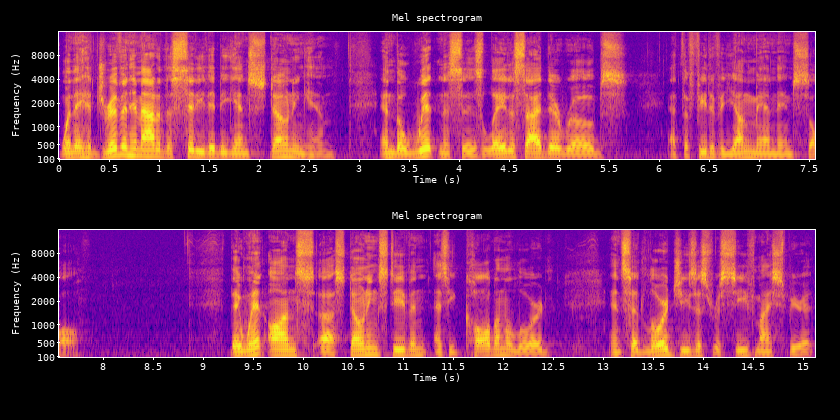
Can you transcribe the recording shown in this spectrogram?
When they had driven him out of the city, they began stoning him, and the witnesses laid aside their robes at the feet of a young man named Saul. They went on uh, stoning Stephen as he called on the Lord and said, Lord Jesus, receive my spirit.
